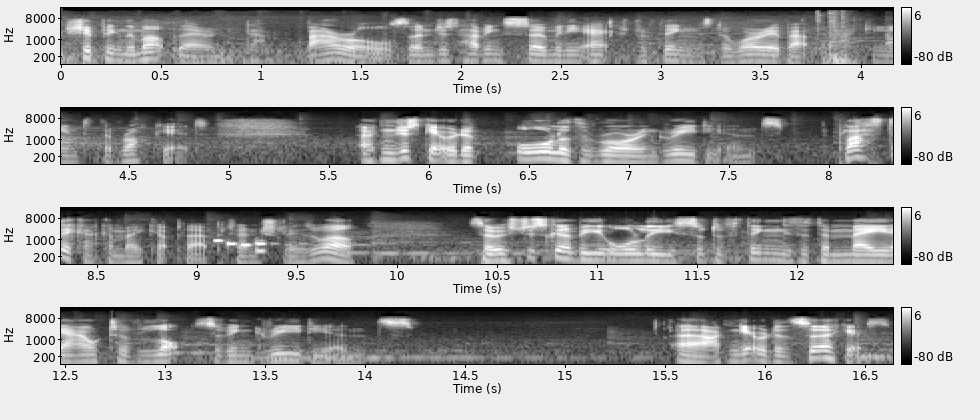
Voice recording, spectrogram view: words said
shipping them up there in barrels and just having so many extra things to worry about packing into the rocket. I can just get rid of all of the raw ingredients. Plastic I can make up there potentially as well. So it's just going to be all these sort of things that are made out of lots of ingredients. Uh, I can get rid of the circuits.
